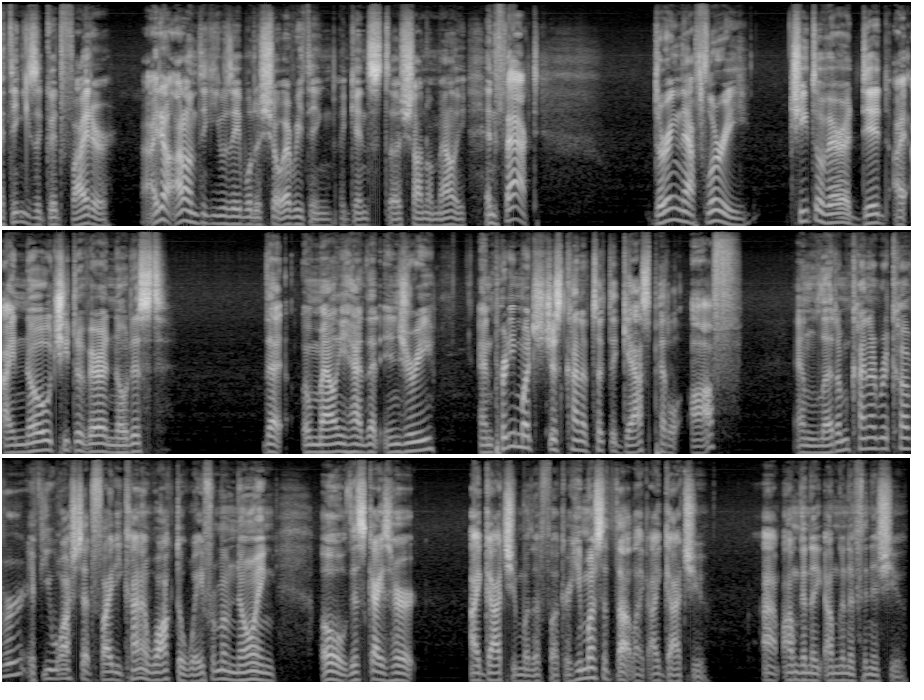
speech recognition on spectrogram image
I think he's a good fighter. I don't. I don't think he was able to show everything against uh, Sean O'Malley. In fact, during that flurry, Chito Vera did. I, I know Chito Vera noticed that O'Malley had that injury and pretty much just kind of took the gas pedal off and let him kind of recover. If you watch that fight, he kind of walked away from him knowing, "Oh, this guy's hurt. I got you, motherfucker." He must have thought like, "I got you. I'm, I'm to I'm to finish you."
